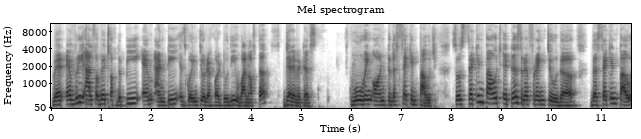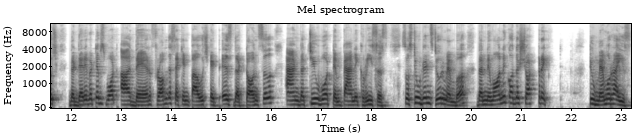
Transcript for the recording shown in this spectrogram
where every alphabet of the P, M and T is going to refer to the one of the derivatives. Moving on to the second pouch. So second pouch it is referring to the the second pouch. The derivatives what are there? From the second pouch it is the tonsil and the tubotympanic recess. So students do remember the mnemonic or the short trick to memorize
